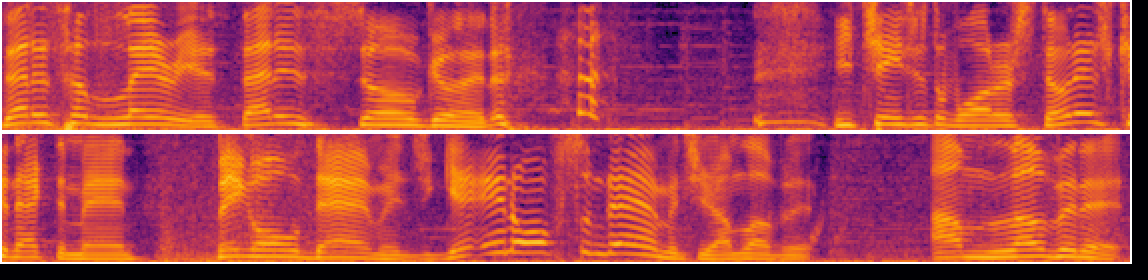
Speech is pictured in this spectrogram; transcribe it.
that is hilarious. That is so good. He changes the water. Stone Edge connected, man. Big old damage. Getting off some damage here. I'm loving it. I'm loving it.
